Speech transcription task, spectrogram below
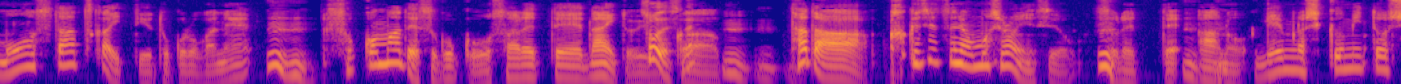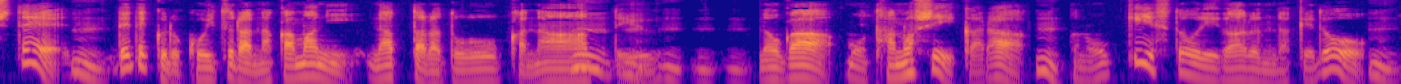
モンスター使いっていうところがね、うん、うん。そこまですごく押されてないというか、そうですね。うん、うん。ただ、確実に面白いんですよ。うんそれって。うんあの、ゲームの仕組みとしてうん、出てくるこいつら仲間になったらどうかなっていううん、うん、うんのが、もう楽しいから、うん。あの、大きいストーリーがあるんだけど、うん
